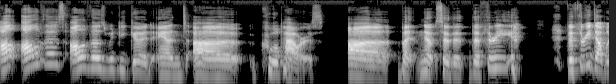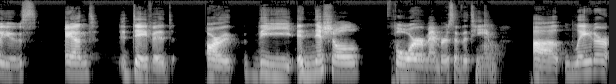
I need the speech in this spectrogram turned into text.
all all of those all of those would be good and uh cool powers. Uh but no, so the the three the three W's and David are the initial four members of the team. Uh later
